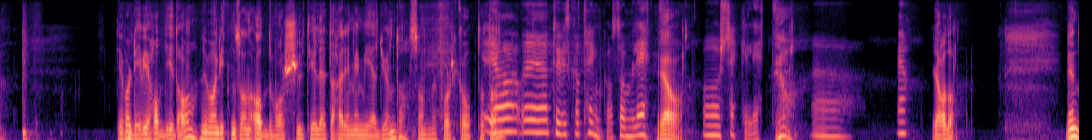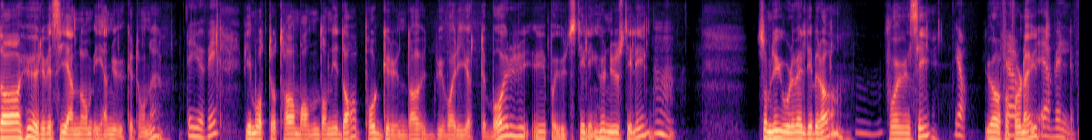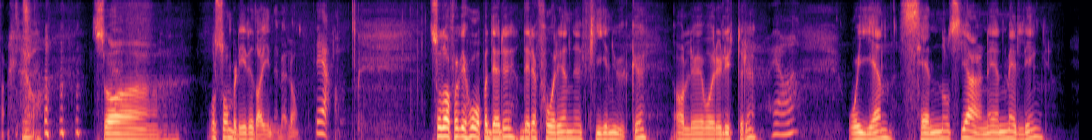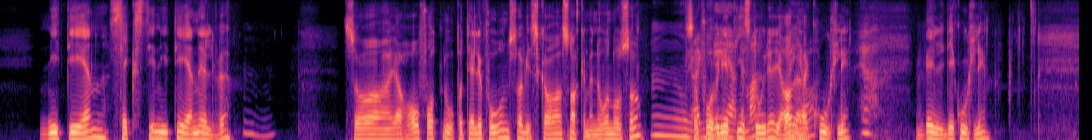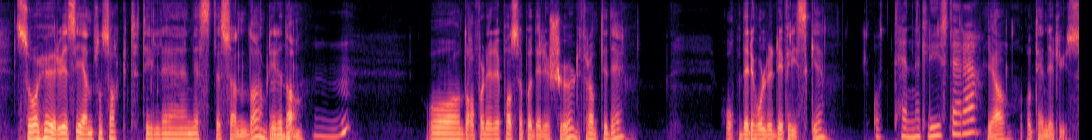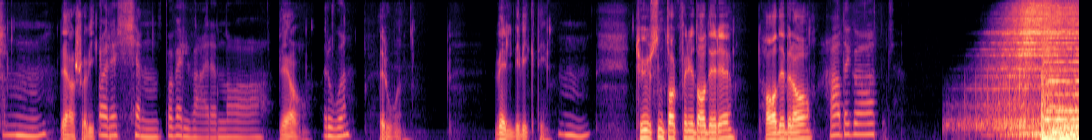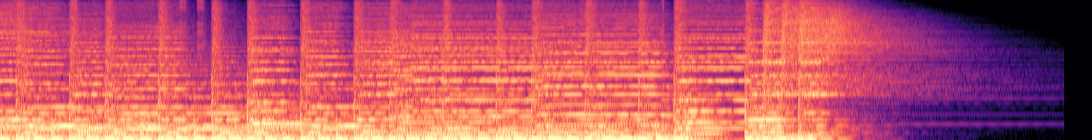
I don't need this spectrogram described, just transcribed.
Det var det vi hadde i dag. Det var en liten sånn advarsel til dette her med medium, da, som folk er opptatt av. Ja, jeg tror vi skal tenke oss om litt. Ja. Og sjekke litt. Ja. Uh, ja, ja da. Men da hører vi oss igjen om en uke, Tone. Det gjør vi. Vi måtte jo ta mandagen i dag av du var i Gøteborg på utstilling, hundeutstilling. Som du gjorde veldig bra, får vi vel si. Ja. Du er iallfall Ja, fornøyd. Jeg er veldig fornøyd. Så, og sånn blir det da innimellom. Ja. Så da får vi håpe dere, dere får en fin uke, alle våre lyttere. ja. Og igjen, send oss gjerne en melding. 91 60 91 11. Så jeg har fått noe på telefon, så vi skal snakke med noen også. Mm, Så får vi litt historier. Ja, det er koselig. Veldig koselig. Så hører vi oss igjen, som sagt, til eh, neste søndag, blir det da. Mm. Og da får dere passe på dere sjøl fram til det. Håper dere holder dere friske. Og tenn et lys, dere. Ja, og tenn et lys. Det er så viktig. Bare kjenn på velværen og Ja, roen. roen. Veldig viktig. Tusen takk for i dag, dere. Ha det bra. Ha det godt.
